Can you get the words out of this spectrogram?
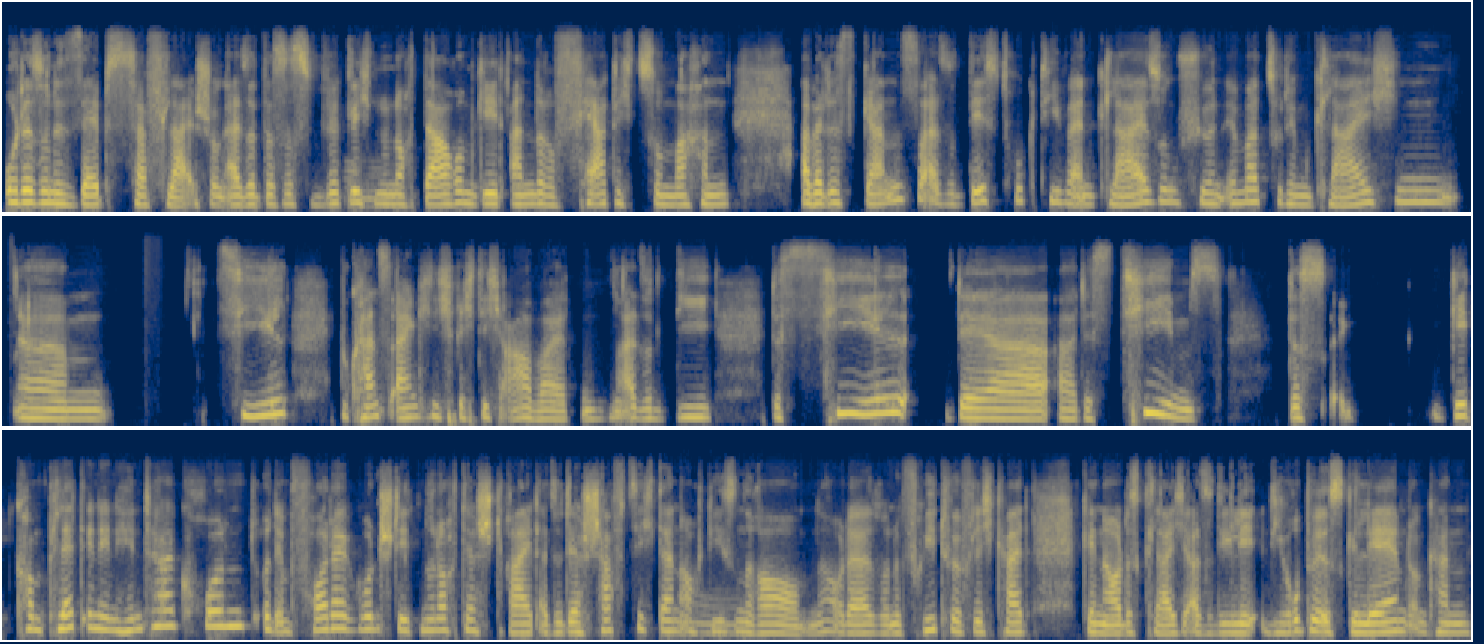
Oder so eine Selbstzerfleischung, also dass es wirklich mhm. nur noch darum geht, andere fertig zu machen. Aber das Ganze, also destruktive Entgleisungen führen immer zu dem gleichen ähm, Ziel, du kannst eigentlich nicht richtig arbeiten. Also die, das Ziel der, äh, des Teams, das äh, geht komplett in den Hintergrund und im Vordergrund steht nur noch der Streit. Also der schafft sich dann auch diesen oh. Raum. Ne? Oder so eine Friedhöflichkeit, genau das gleiche. Also die, die Gruppe ist gelähmt und kann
